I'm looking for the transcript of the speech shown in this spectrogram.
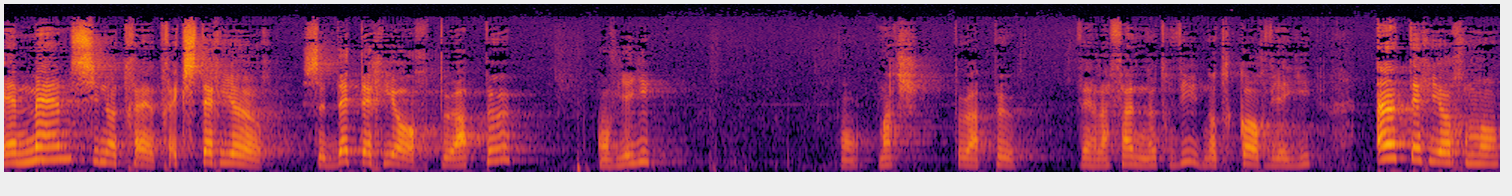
Et même si notre être extérieur se détériore peu à peu, on vieillit. On marche peu à peu vers la fin de notre vie, notre corps vieillit. Intérieurement,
